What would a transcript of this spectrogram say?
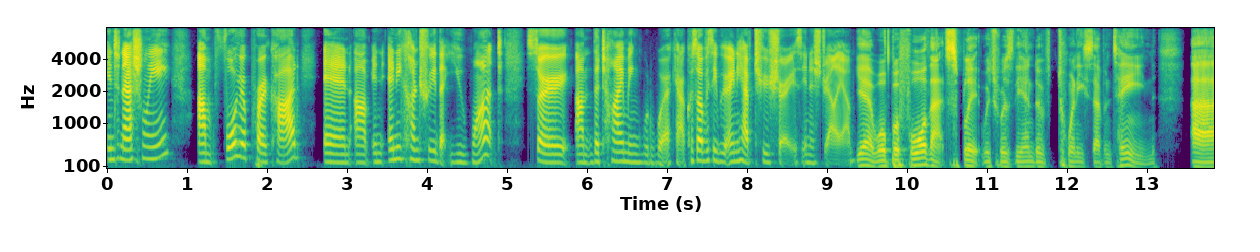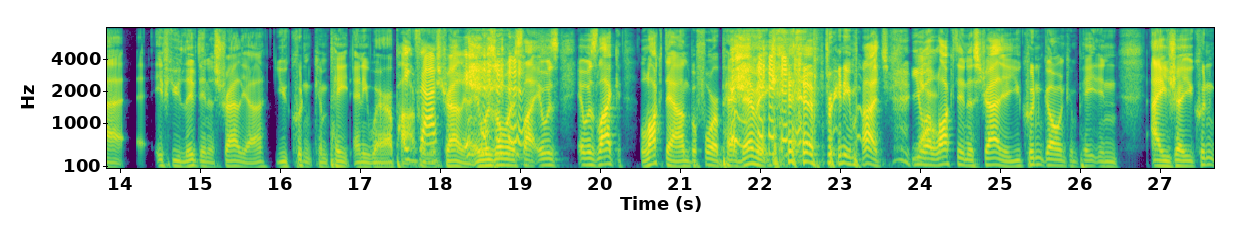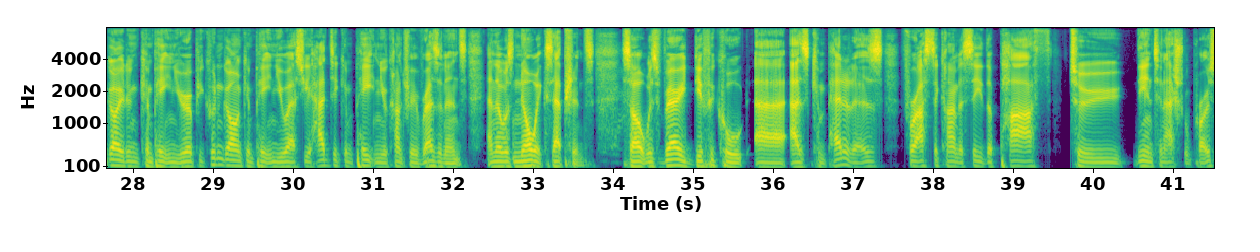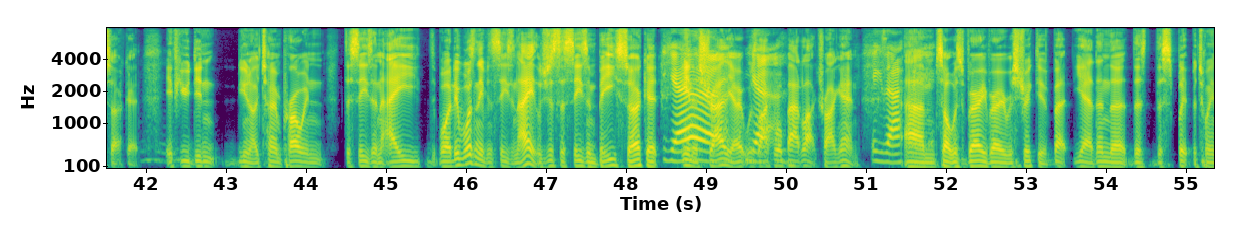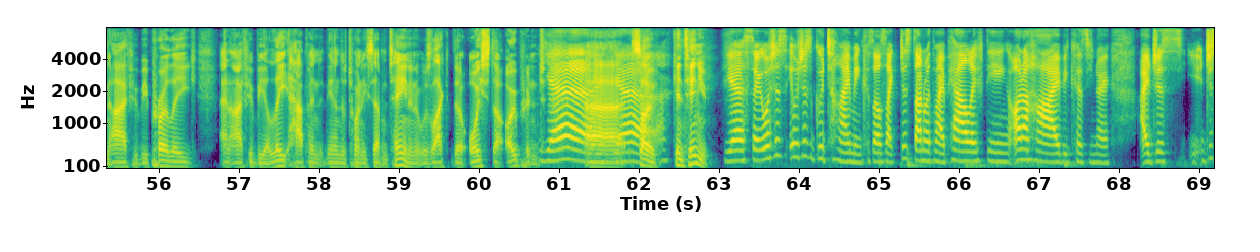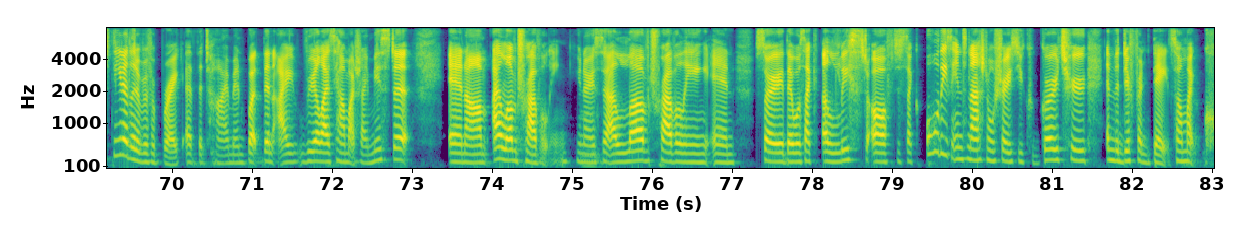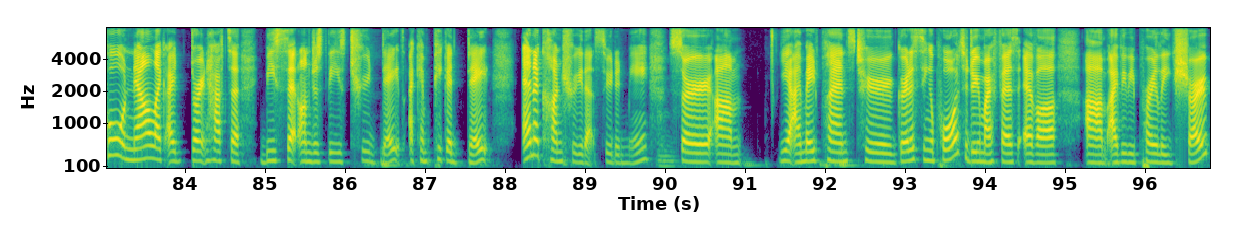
internationally um, for your pro card and um, in any country that you want. So um, the timing would work out because obviously we only have two shows in Australia. Yeah, well, before that split, which was the end of 2017, uh, if you lived in Australia, you couldn't compete anywhere apart Exactly. from Australia. It was almost like it was it was like lockdown before a pandemic, pretty much. You Yeah. were locked in Australia. You couldn't go and compete in Asia. You couldn't go and compete in Europe. You couldn't go and compete in US. You had to compete in your country of residence, and there was no exceptions. So it was very difficult uh, as competitors for us to kind of see the path to the international pro circuit. If you didn't, you know, turn pro in the season A, well, it wasn't even season A, it was just the season B circuit in Australia. It was like, well, bad luck, try again. Exactly. Um, so it was very, very restrictive. But yeah, then the the the split between IFBB Pro League and IFBB Elite happened at the end of 2017, and it was like the oyster opened. yeah, Uh, yeah. So continue. Yeah, so it was just it was just good timing because I was like just done with my powerlifting on a high because you know I just just needed a little bit of a break at the time and but then I realized how much I missed it and um, I love traveling, you know, so I love traveling and so there was like a list of just like all these international shows you could go to and the different dates. So I'm like, cool, now like I don't have to be set on just these two dates. I can pick a date and a country that suited me. So um yeah, I made plans to go to Singapore to do my first ever um, IFBB Pro League show.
